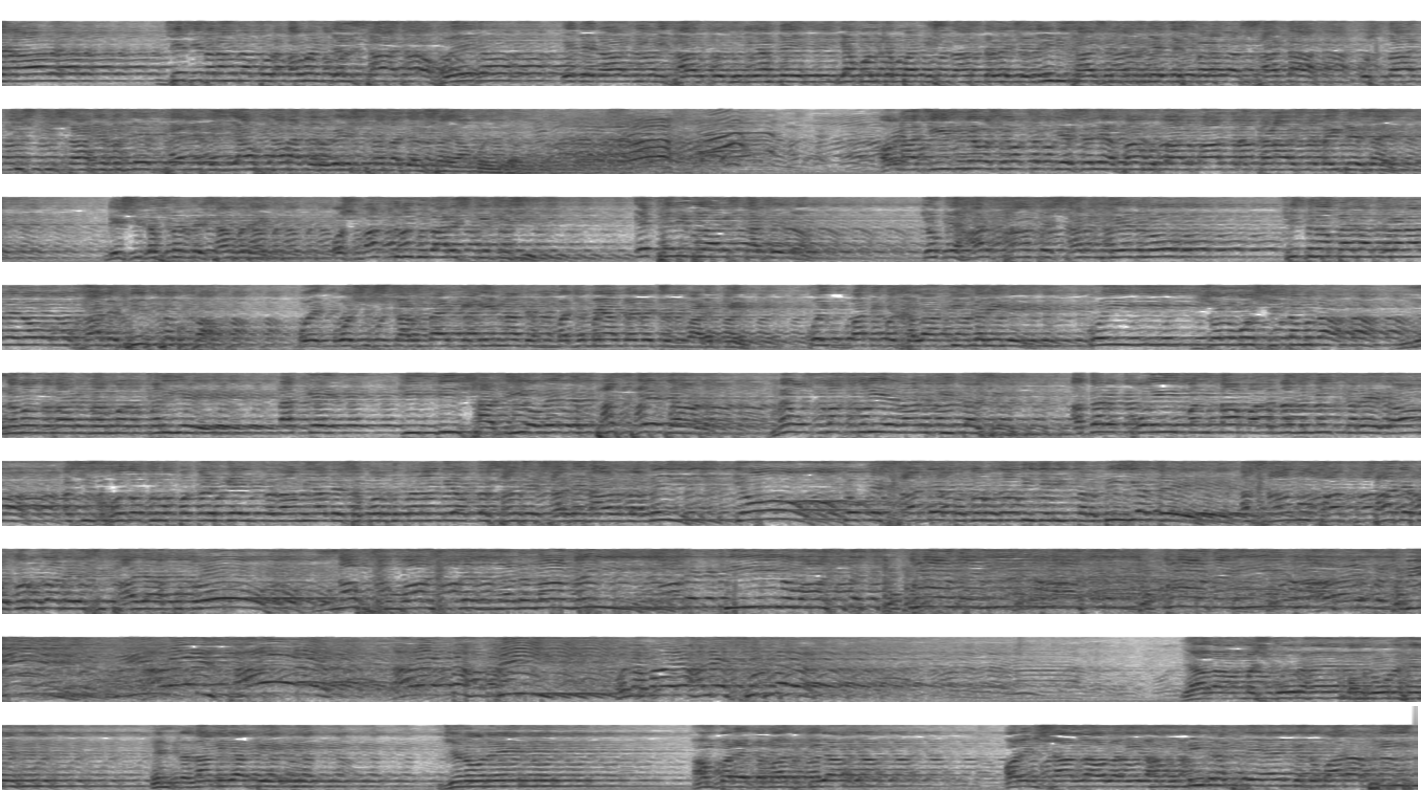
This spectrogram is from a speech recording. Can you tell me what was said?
جس طرح کا پر امن جلسہ ہوئے گا، یہ مثال کوئی دنیا دے یا ملک پاکستان دے نہیں دکھا سکیں گے جس طرح کا ساڈا استاد چشتی صاحب دے فیض یا سارا درویش کا جلسہ عام ہوئے گا۔ اور ناچیز نے اس وقت جس لیے اصا مطالبات رکھنا اس میں بیٹھے سے ڈی دفتر کے سامنے اس وقت بھی گزارش کی تھی اتنے بھی گزارش کر دینا، کیونکہ ہر تھان سے شرمگیز لوگ فتنہ پیدا کرنے والے لوگ، مخالفین طبقہ وہ کوشش کرتا ہے کہ انہوں دے مجمع دے وچ وڑ کے کوئی بد اخلاقی کریے، کوئی ظلم و ستم دا نواں کارنامہ کریے، تاکہ کیتی شادی ہوے تے پھس کے جان۔ میں اس وقت بھی اعلان کیتا سی، اگر کوئی بندہ بد نظمی کرے گا، اسی خود اس پکڑ کے انتظامیہ دے سپرد کریں گے اور دساں گے سارے نال کا نہیں۔ کیوں؟ کیونکہ سارے بزرگوں کی جڑی تربیت ہے سانو سارے بزرگوں نے سکھایا پترو، نفس واسطے لڑنا نہیں تین واسطے جھکنا نہیں۔ لہذا مشہور ہیں ممنون ہیں انتظامیہ کے جنہوں نے ہم پر اعتماد کیا۔ اور انشاءاللہ شاء ہم امید رکھتے ہیں کہ دوبارہ بھی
